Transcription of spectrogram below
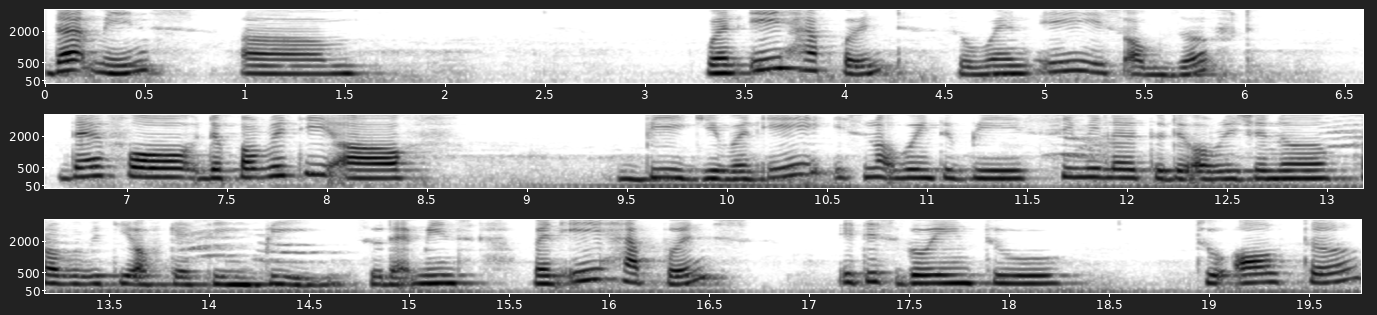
that means um, when A happened, so when A is observed, therefore the probability of B given A is not going to be similar to the original probability of getting B. So that means when A happens, it is going to to alter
